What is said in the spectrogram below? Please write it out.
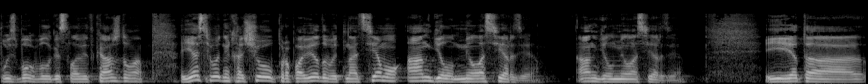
Пусть Бог благословит каждого. Я сегодня хочу проповедовать на тему «Ангел милосердия». Ангел милосердия. И это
